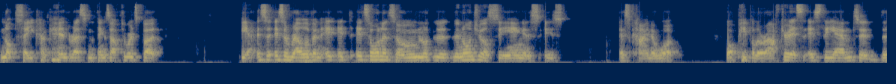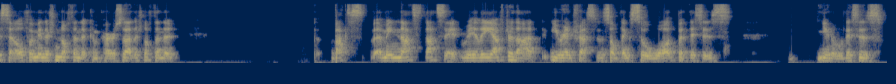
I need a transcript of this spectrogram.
not to say you can't get interested in things afterwards, but yeah, it's it's irrelevant. It, it it's on its own. The, the non-dual seeing is is is kind of what what people are after. It's it's the end to the self. I mean, there's nothing that compares to that. There's nothing that that's I mean, that's that's it really. After that, you're interested in something, so what? But this is you know, this is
